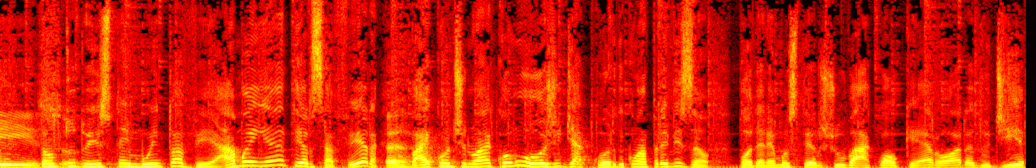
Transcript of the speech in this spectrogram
Isso. Então tudo isso tem muito a ver. Amanhã, terça-feira, É. vai continuar como hoje, de acordo com a previsão. Poderemos ter chuva a qualquer hora do dia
